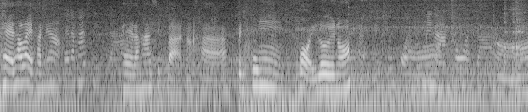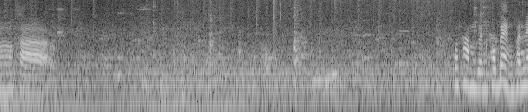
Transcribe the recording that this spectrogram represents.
แพรเท่าไหร่คะเนี่ยไปละห้าสิบจ้าแพรละ 50 บาทนะคะ เป็นกุ้งปล่อยเลยเนาะค่ะเป็นกุ้งฝอยกุ้งแม่น้ำทอดจ้าอ๋อค่ะ เขาทำกันเขาแบ่งแผน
